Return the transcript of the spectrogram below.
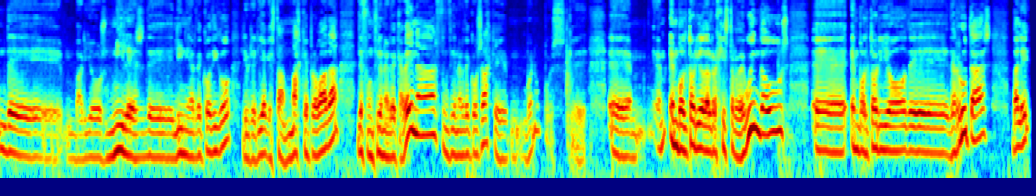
de varios miles de líneas de código, librería que está más que probada de funciones de cadenas, funciones de cosas que, bueno, pues que eh, envoltorio del registro de Windows, eh, envoltorio de, rutas, ¿vale?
